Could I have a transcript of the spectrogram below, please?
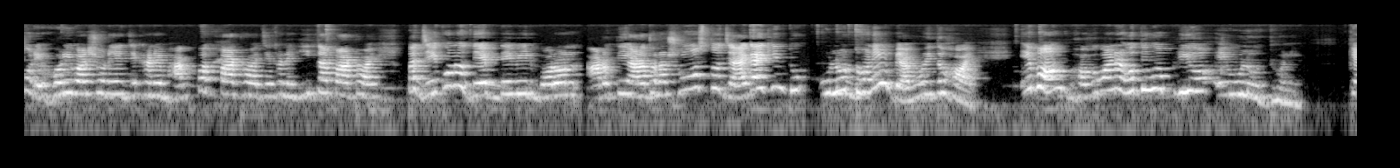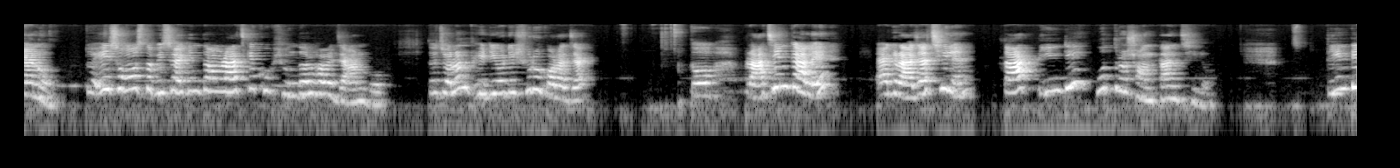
করে হরিবাসরে যেখানে ভাগবত পাঠ হয়, যেখানে গীতা পাঠ হয়, বা যে কোনো দেব দেবীর বরণ, আরতি, আরাধনা সমস্ত জায়গায় কিন্তু উলুর ধ্বনি ব্যবহৃত হয় এবং ভগবানের অতীব প্রিয় এই উলুরধ্বনি কেন? তো এই সমস্ত বিষয় কিন্তু আমরা আজকে খুব সুন্দরভাবে জানব। তো চলুন ভিডিওটি শুরু করা যাক। তো প্রাচীনকালে এক রাজা ছিলেন, তার তিনটি পুত্র সন্তান ছিল। তিনটি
